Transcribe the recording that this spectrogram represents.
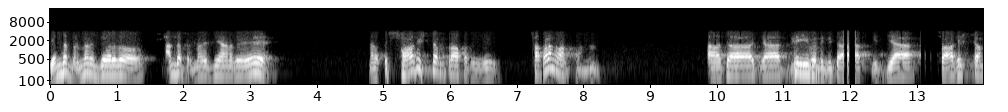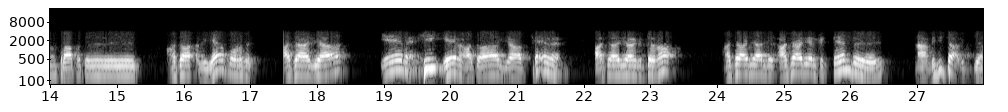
எந்த பிரம்ம வித்யா வருதோ அந்த பிரம்ம வித்யானது நமக்கு சாதிஷ்டம் பிராப்பது சபலமாக்கும் ஆச்சாரியாத்தைவ விதிதா வித்யா சாதிஷ்டம் பிராப்பது ஆச்சா அது ஏன் போடுறது ஆச்சாரியா ஏவ ஹி ஏவ ஆச்சாரியா தேவ. ஆச்சாரியா கிட்ட தான் ஆச்சாரியார் ஆச்சாரியர்கிட்டேந்து நான் விதித்த வித்யா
